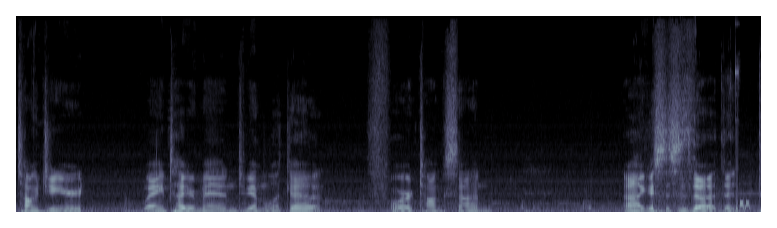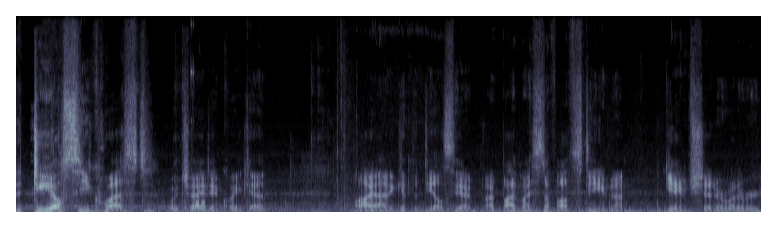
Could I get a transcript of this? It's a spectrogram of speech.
Tong Jr. Wang, tell your men to be on the lookout for Tong son. Uh, I guess this is the, the, the DLC quest, which I didn't quite get. Well, I, I didn't get the DLC. I, I buy my stuff off Steam, not game shit or whatever.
